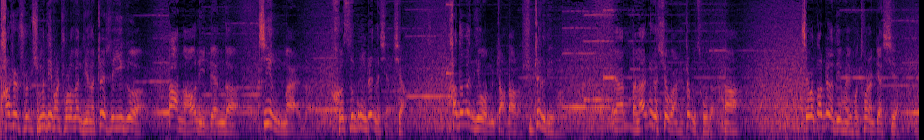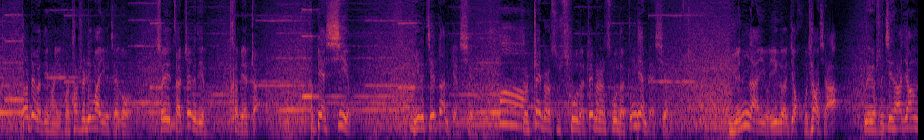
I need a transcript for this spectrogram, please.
她是出什么地方出了问题呢？这是一个大脑里边的静脉的核磁共振的现象。她的问题我们找到了，是这个地方。呀，本来这个血管是这么粗的啊，结果到这个地方以后突然变细了，到这个地方以后它是另外一个结构了，所以在这个地方特别窄，它变细了，一个阶段变细了。哦，就是这边是粗的，这边是粗的，中间变细了。云南有一个叫虎跳峡，那个是金沙江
